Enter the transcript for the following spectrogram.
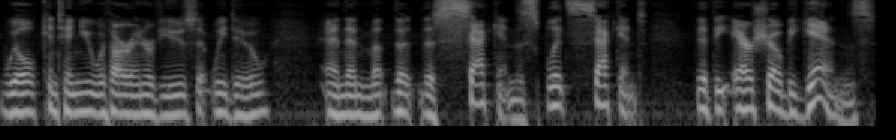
we'll continue with our interviews that we do. And then the, the second, the split second that the air show begins,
